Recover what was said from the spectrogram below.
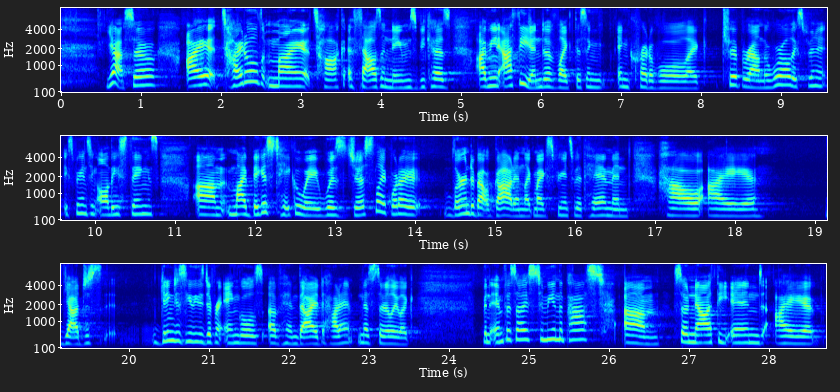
yeah, so I titled my talk A Thousand Names because, I mean, at the end of like this in- incredible like trip around the world, exper- experiencing all these things, um, my biggest takeaway was just like what I learned about God and like my experience with Him and how I, yeah, just getting to see these different angles of Him that I hadn't necessarily like been emphasized to me in the past. Um, so now at the end, I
